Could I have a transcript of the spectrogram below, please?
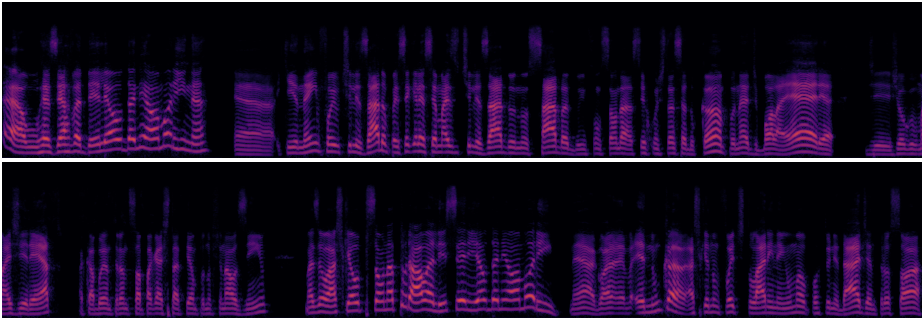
É, o reserva dele é o Daniel Amorim, né? É, que nem foi utilizado. Eu pensei que ele ia ser mais utilizado no sábado, em função da circunstância do campo, né? De bola aérea, de jogo mais direto acabou entrando só para gastar tempo no finalzinho. Mas eu acho que a opção natural ali seria o Daniel Amorim, né? Agora, ele é, é, nunca, acho que não foi titular em nenhuma oportunidade, entrou só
